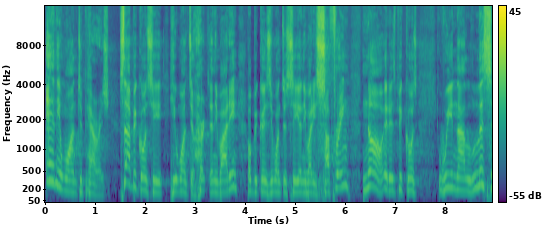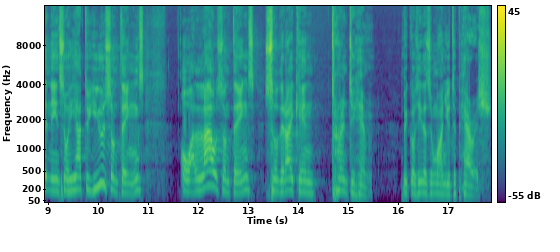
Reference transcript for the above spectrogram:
anyone to perish. It's not because he, he wants to hurt anybody or because he wants to see anybody suffering. No, it is because we're not listening, so he had to use some things or allow some things so that I can turn to him because he doesn't want you to perish.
